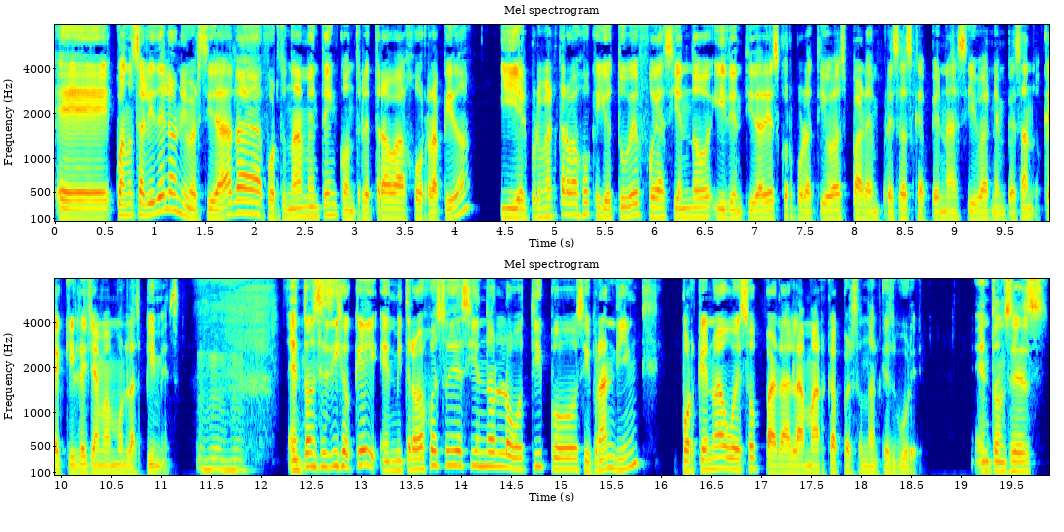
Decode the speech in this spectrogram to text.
eh, cuando salí de la universidad, afortunadamente encontré trabajo rápido. Y el primer trabajo que yo tuve fue haciendo identidades corporativas para empresas que apenas iban empezando, que aquí les llamamos las pymes. Entonces dije, ok, en mi trabajo estoy haciendo logotipos y branding, ¿por qué no hago eso para la marca personal que es Bure? Entonces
